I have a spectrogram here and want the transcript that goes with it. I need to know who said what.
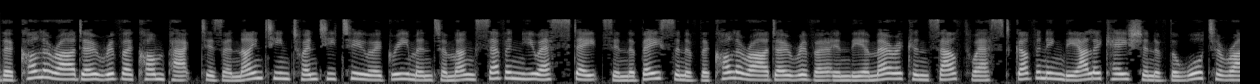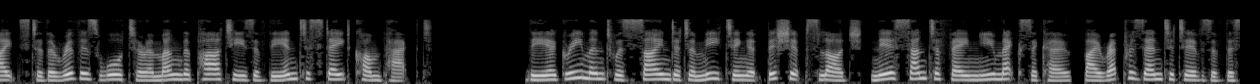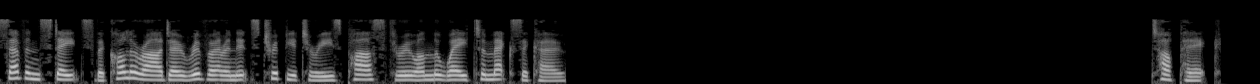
Speaker 1: The Colorado River Compact is a 1922 agreement among seven U.S. states in the basin of the Colorado River in the American Southwest governing the allocation of the water rights to the river's water among the parties of the Interstate Compact. The agreement was signed at a meeting at Bishop's Lodge, near Santa Fe, New Mexico, by representatives of the seven states the Colorado River and its tributaries pass through on the way to Mexico.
